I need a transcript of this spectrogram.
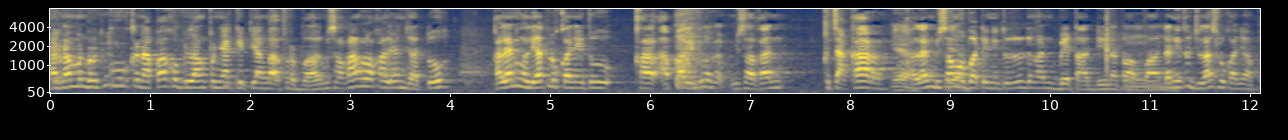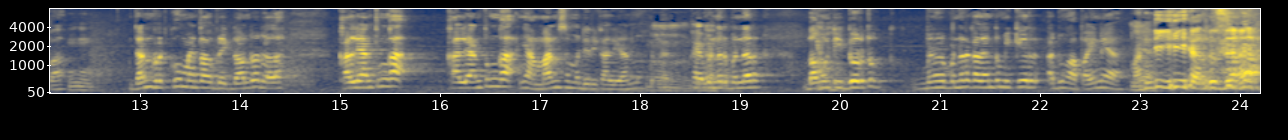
Karena menurutku kenapa aku bilang penyakit yang nggak verbal, misalkan kalau kalian jatuh, kalian ngelihat lukanya itu apa gitu loh misalkan kecakar. Iya, kalian bisa iya. ngobatin itu tuh dengan betadine atau apa. Dan itu jelas lukanya apa. Dan menurutku mental breakdown itu adalah kalian tuh nggak kalian tuh nggak nyaman sama diri kalian loh. Kayak bener-bener bangun tidur tuh bener-bener kalian tuh mikir aduh ngapain ya? Mandi harusnya.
